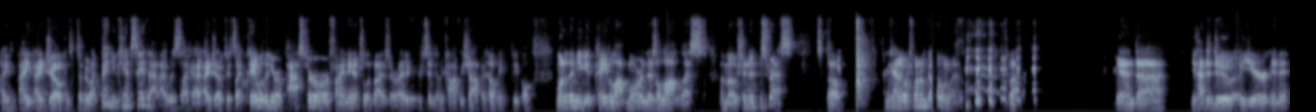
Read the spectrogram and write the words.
I, I, I, joke and stuff. People are like, Ben, you can't say that. I was like, I, I, joked. It's like, okay, well, then you're a pastor or a financial advisor, right? If you're sitting in a coffee shop and helping people, one of them you get paid a lot more and there's a lot less emotion and stress. So I kind of know which one I'm going with. but, and uh, you had to do a year in it,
